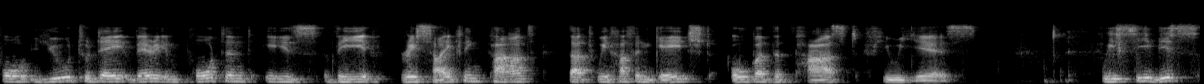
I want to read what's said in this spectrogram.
for you today, very important is the recycling part that we have engaged over the past few years. We see this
